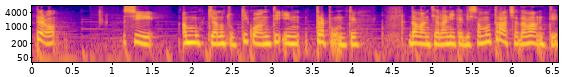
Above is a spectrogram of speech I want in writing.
però si ammucchiano tutti quanti in tre punti, davanti alla Nica di Samotracia, davanti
